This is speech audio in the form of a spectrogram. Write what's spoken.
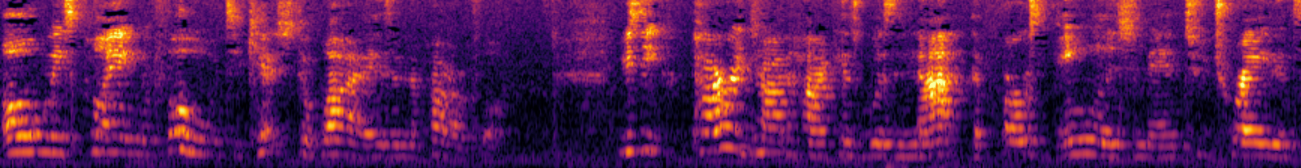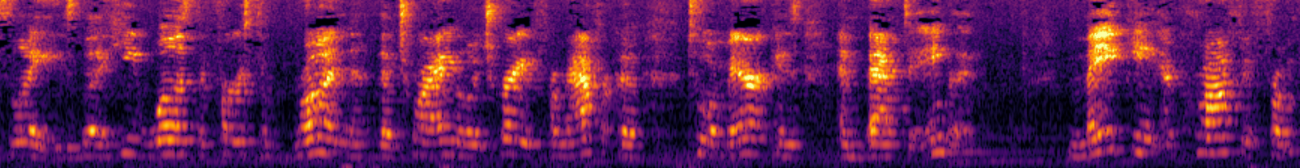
always playing the fool to catch the wise and the powerful. You see, Pirate John Hawkins was not the first Englishman to trade in slaves, but he was the first to run the triangular trade from Africa to Americans and back to England, making a profit from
